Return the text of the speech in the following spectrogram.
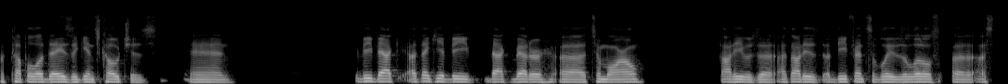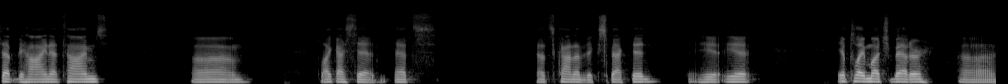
a couple of days against coaches, and he'd be back. I think he'd be back better uh, tomorrow. I thought he was a. I thought he was defensively was a little uh, a step behind at times. Um, like I said, that's that's kind of expected. He he he'll play much better uh,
